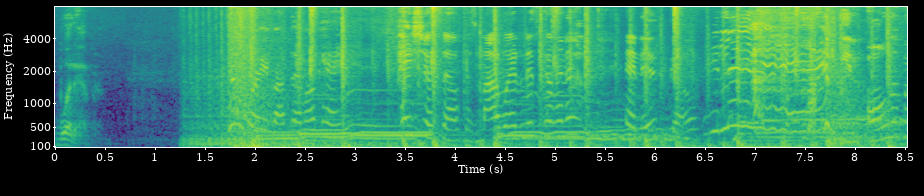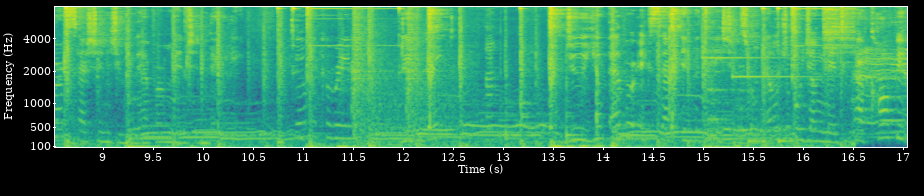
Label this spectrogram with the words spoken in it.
whatever. Don't worry about them, okay? Pace yourself, because my wedding is coming up, coffee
